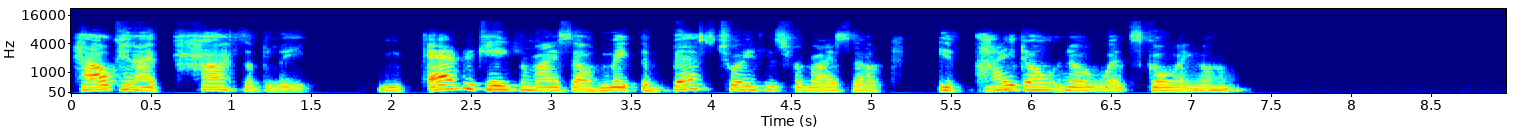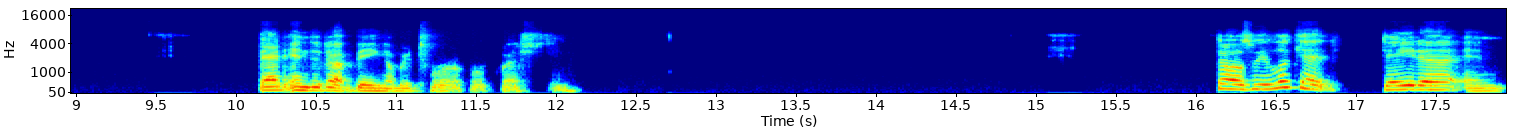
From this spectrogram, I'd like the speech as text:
How can I possibly advocate for myself, make the best choices for myself if I don't know what's going on? That ended up being a rhetorical question. So as we look at data and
